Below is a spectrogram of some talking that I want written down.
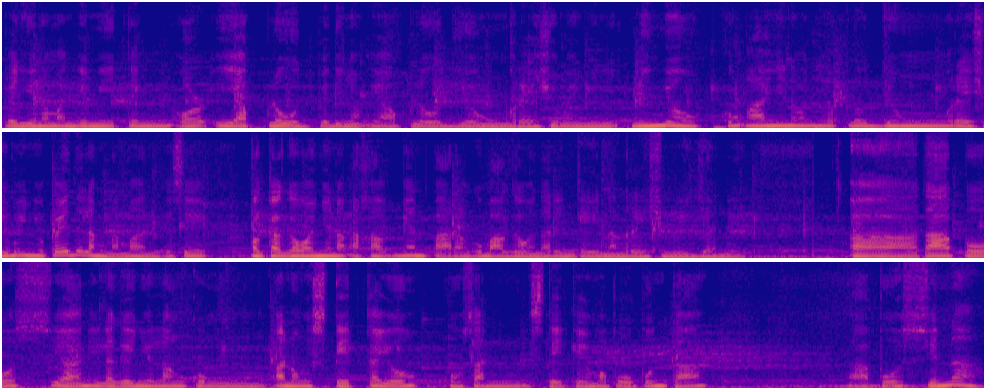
Pwede naman gamitin or i-upload. Pwede nyo i-upload yung resume nyo- ninyo. Kung ayaw nyo naman i-upload yung resume nyo, pwede lang naman. Kasi pagkagawa nyo ng account nyan, parang gumagawa na rin kayo ng resume dyan eh. Ah, tapos, yan, ilagay nyo lang kung anong state kayo, kung saan state kayo mapupunta. Tapos, yun na.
